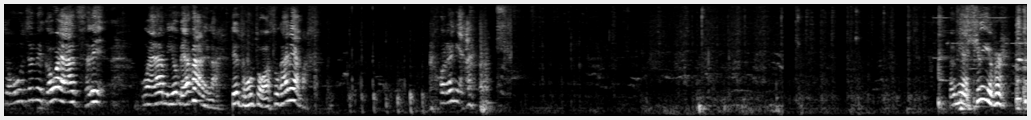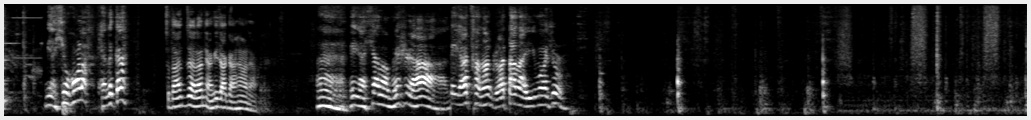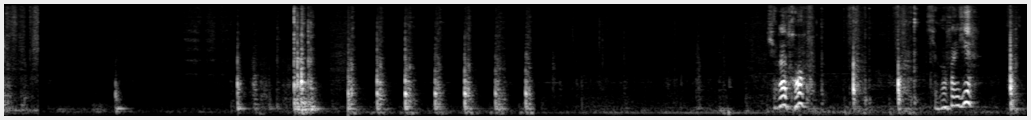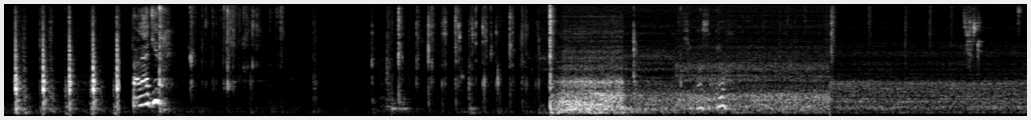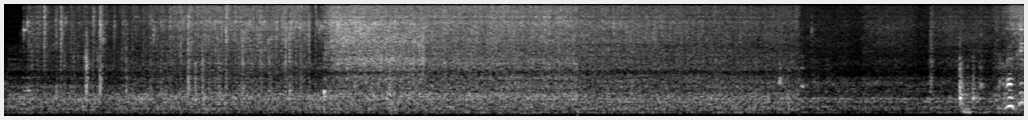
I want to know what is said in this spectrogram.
中午准备搁外安吃的，外安没有买饭的了，今中午做个手擀面吧，和点面。把面醒一会儿，面醒好了，开始擀。这咱这两天搁家干啥呢？哎，搁家闲着没事啊，搁家唱唱歌，打打羽毛球。切点葱，切个番茄，打俩鸡蛋。切个蒜苗，加点水。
